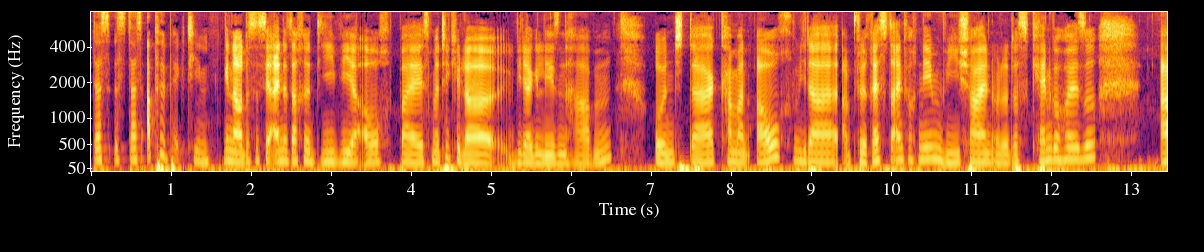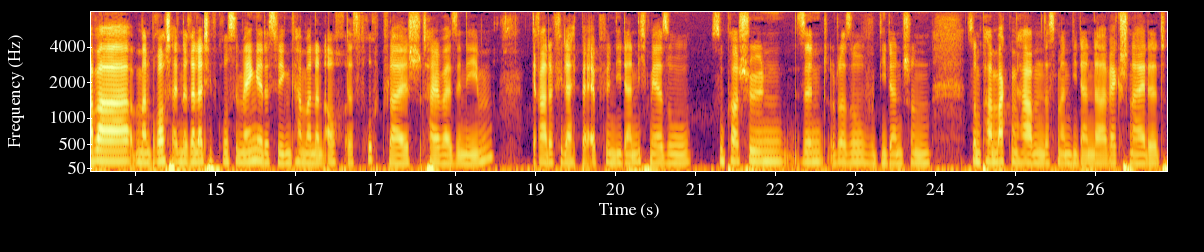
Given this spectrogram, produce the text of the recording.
Das ist das Apfelpektin. Genau, das ist ja eine Sache, die wir auch bei Smarticula wieder gelesen haben. Und da kann man auch wieder Apfelreste einfach nehmen, wie Schalen oder das Kerngehäuse. Aber man braucht halt eine relativ große Menge, deswegen kann man dann auch das Fruchtfleisch teilweise nehmen. Gerade vielleicht bei Äpfeln, die dann nicht mehr so super schön sind oder so, wo die dann schon so ein paar Macken haben, dass man die dann da wegschneidet.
